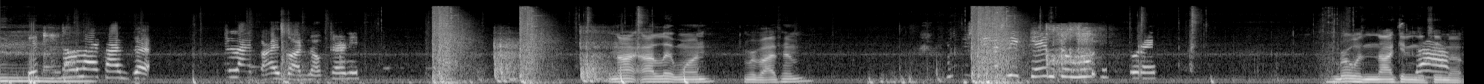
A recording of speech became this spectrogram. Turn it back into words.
it's not like I got like I got knocked or anything. Knock. I lit one. Revive him. He came to loot. Bro was not getting the team up.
